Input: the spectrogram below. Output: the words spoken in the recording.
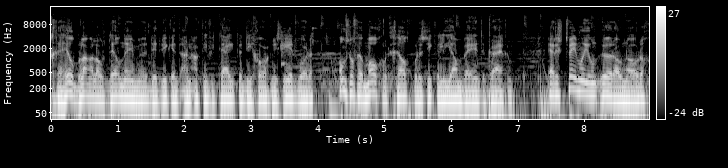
geheel belangeloos deelnemen dit weekend aan activiteiten die georganiseerd worden... om zoveel mogelijk geld voor de zieke Liam bijeen te krijgen. Er is 2 miljoen euro nodig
